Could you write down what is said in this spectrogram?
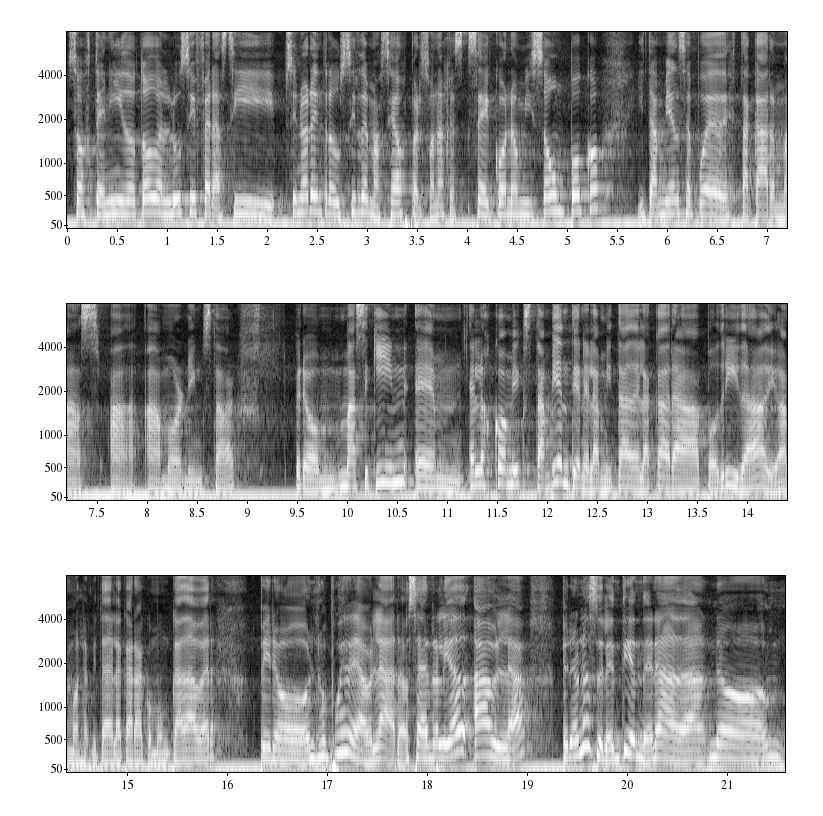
sostenido todo en Lucifer así, si no era introducir demasiados personajes. Se economizó un poco y también se puede destacar más a, Morningstar. Pero Masikin em, en los cómics también tiene la mitad de la cara podrida, digamos, la mitad de la cara como un cadáver, pero no puede hablar. O sea, en realidad habla, pero no se le entiende nada. No,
